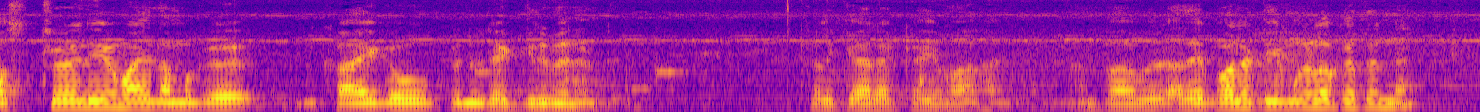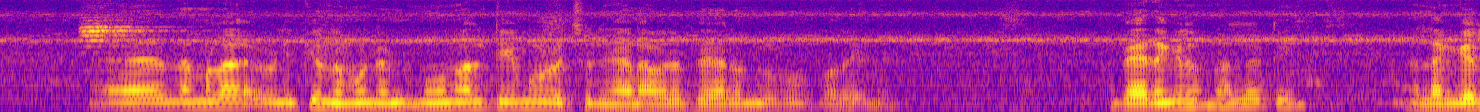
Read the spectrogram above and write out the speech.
ഓസ്ട്രേലിയയുമായി നമുക്ക് കായിക വകുപ്പിന് ഒരു അഗ്രിമെന്റ് ഉണ്ട്. കളിക്കാരെ കൈമാറാൻ. അപ്പോൾ അവർ അതേപോലെ ടീമുകളൊക്കെ തന്നെ നമ്മളെ വിളിക്കുന്നു. മൂന്നാൽ ടീമുകൾ വിളിച്ചിട്ടുണ്ട് ഞാൻ അവരെ പേരൊന്നും പറയുന്നത് അപ്പോൾ ഏതെങ്കിലും നല്ല ടീം. അല്ലെങ്കിൽ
